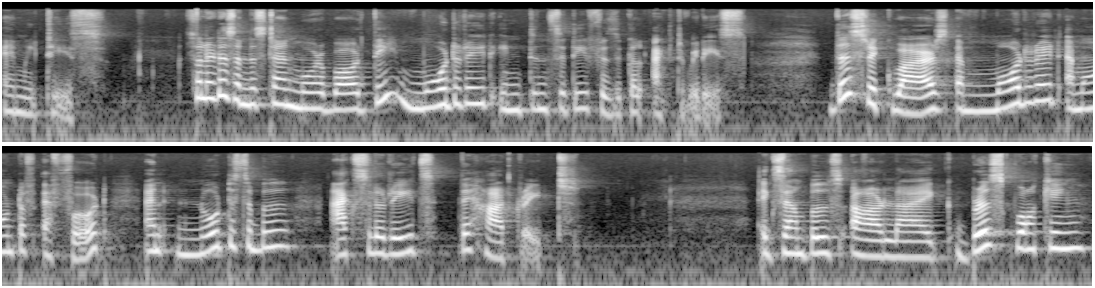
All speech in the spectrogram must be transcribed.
METs. So, let us understand more about the moderate intensity physical activities. This requires a moderate amount of effort and noticeable accelerates the heart rate. Examples are like brisk walking,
